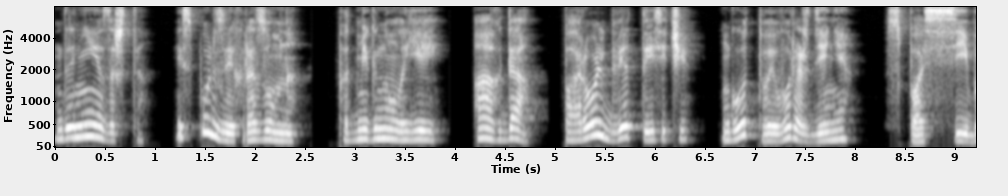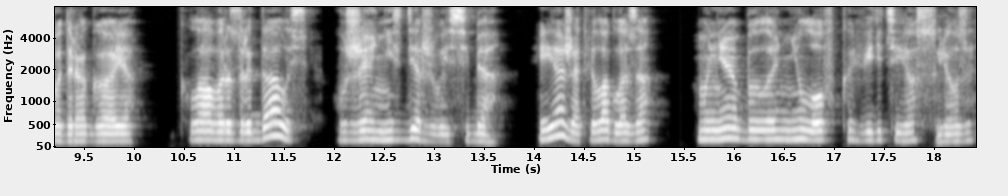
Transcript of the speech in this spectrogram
«Да не за что. Используй их разумно». Подмигнула ей. «Ах, да, пароль две тысячи. Год твоего рождения». «Спасибо, дорогая». Клава разрыдалась, уже не сдерживая себя. Я же отвела глаза. Мне было неловко видеть ее слезы.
